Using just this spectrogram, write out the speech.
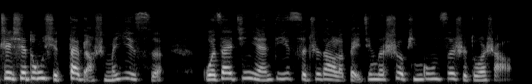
这些东西代表什么意思？我在今年第一次知道了北京的社平工资是多少。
